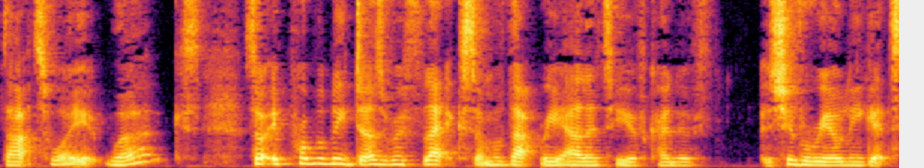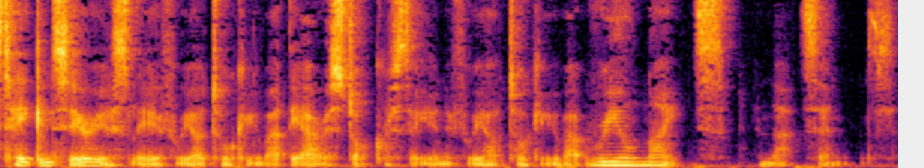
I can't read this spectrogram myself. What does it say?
that's why it works. So it probably does reflect some of that reality of kind of chivalry only gets taken seriously if we are talking about the aristocracy and if we are talking about real knights in that sense.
